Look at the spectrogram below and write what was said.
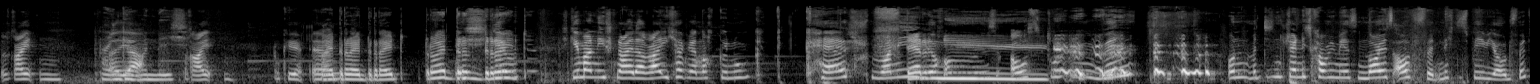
reiten. Nein, Ah, kann man nicht. Reiten. Okay, ähm, drei, drei, drei, drei, ich drei. gehe geh mal in die Schneiderei. Ich habe ja noch genug Cash Money, wie Sterni. auch immer man es ausdrücken will. Und mit diesen Ständig kaufe ich mir jetzt ein neues Outfit, nicht das Baby-Outfit.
